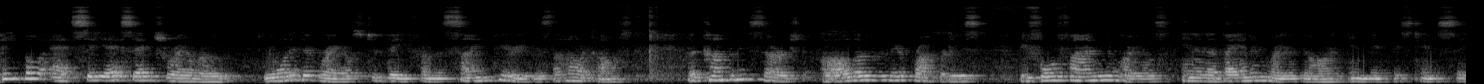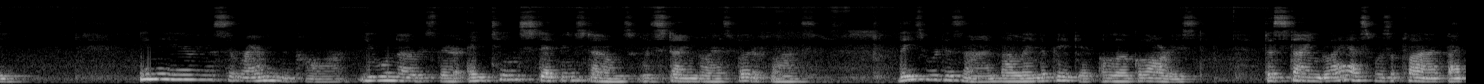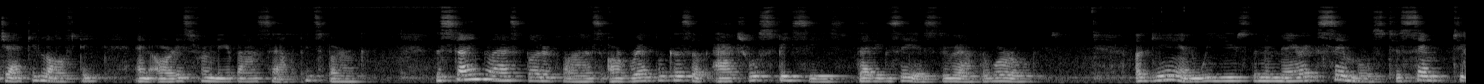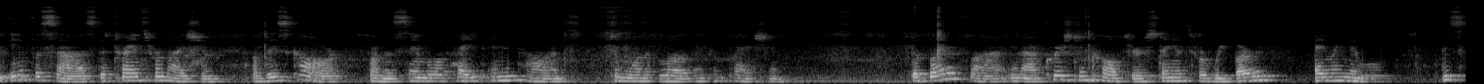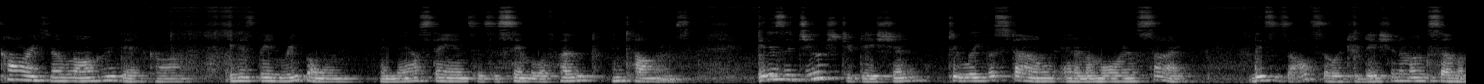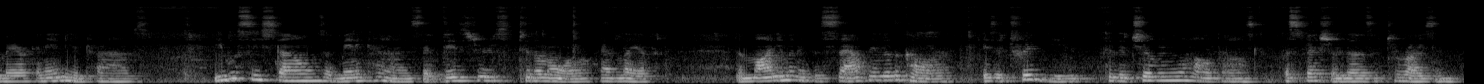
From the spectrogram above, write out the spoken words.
People at CSX Railroad wanted the rails to be from the same period as the Holocaust. The company searched all over their properties before finding the rails in an abandoned rail yard in Memphis, Tennessee. In the area surrounding the car, you will notice there are 18 stepping stones with stained glass butterflies. These were designed by Linda Pickett, a local artist. The stained glass was applied by Jackie Lofty, an artist from nearby South Pittsburg. The stained glass butterflies are replicas of actual species that exist throughout the world. Again, we use the numeric symbols to, to emphasize the transformation of this car from a symbol of hate and intolerance to one of love and compassion. The butterfly in our Christian culture stands for rebirth and renewal. This car is no longer a dead car. It has been reborn and now stands as a symbol of hope and tolerance. It is a Jewish tradition to leave a stone at a memorial site. This is also a tradition among some American Indian tribes. You will see stones of many kinds that visitors to the memorial have left. The monument at the south end of the car is a tribute to the children of the Holocaust, especially those of Terezin.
